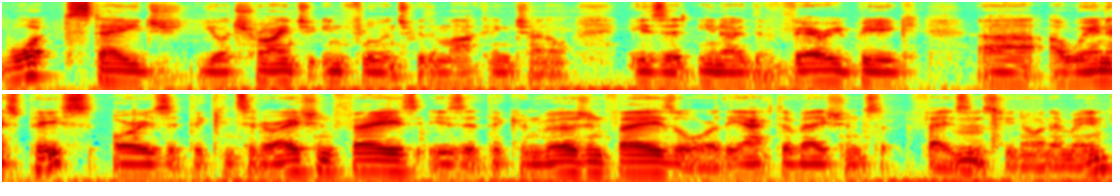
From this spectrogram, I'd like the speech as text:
what stage you're trying to influence with a marketing channel. Is it, you know, the very big uh, awareness piece, or is it the consideration phase? Is it the conversion phase, or the activation phases? You know what I mean?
